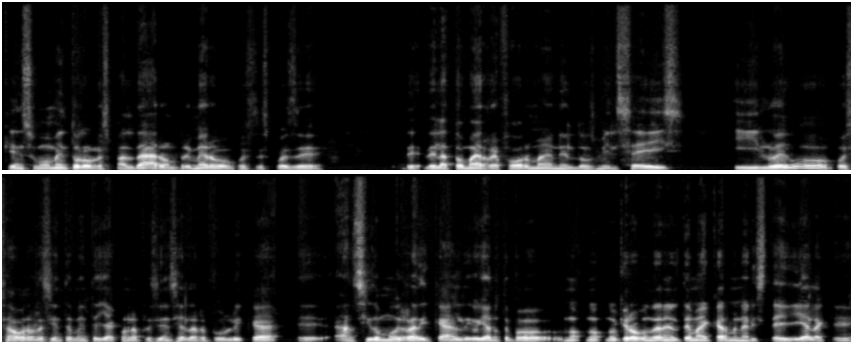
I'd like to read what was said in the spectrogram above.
que en su momento lo respaldaron, primero pues después de, de, la toma de reforma en el 2006, y luego pues ahora recientemente ya con la presidencia de la República eh, han sido muy radical, digo, ya no te puedo, no, no, no quiero abundar en el tema de Carmen Aristegui, a la que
